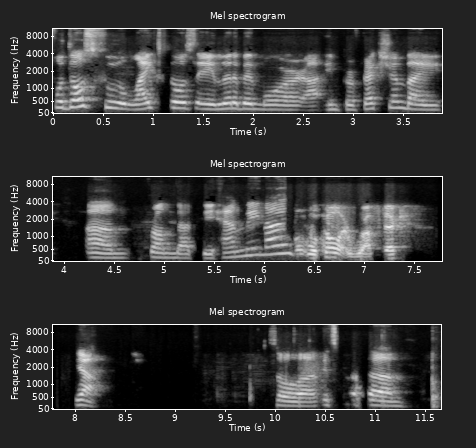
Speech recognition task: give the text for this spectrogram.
for those who likes those a little bit more uh, imperfection by um, from that the handmade knife. We'll call it rustic. Yeah. So uh, it's not, um,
